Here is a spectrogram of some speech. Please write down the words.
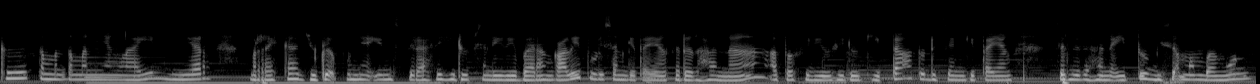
ke teman-teman yang lain biar mereka juga punya inspirasi hidup sendiri. Barangkali tulisan kita yang sederhana atau video-video kita atau desain kita yang sederhana itu bisa membangun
